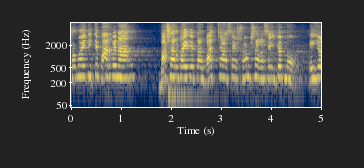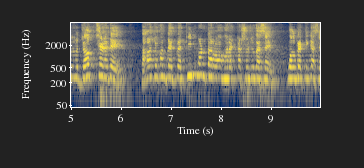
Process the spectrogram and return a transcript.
সময় দিতে পারবে না। বাসার বাইরে তার বাচ্চা আছে, সংসার আছে এই জন্য এই জন্য জব ছেড়ে দেয়। তারা যখন দেখবে তিন ঘন্টারও আমার একটা সুযোগ আছে, বলবে, ঠিক আছে,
